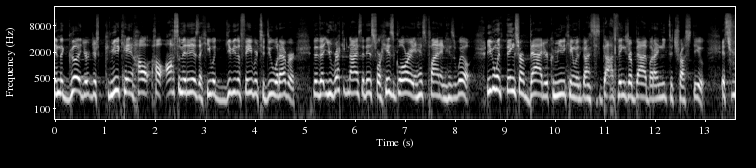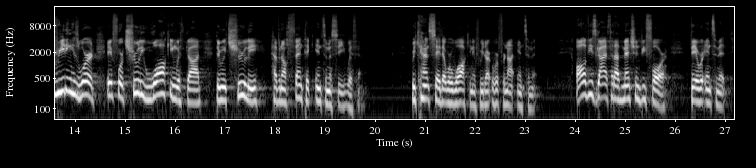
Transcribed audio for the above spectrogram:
in the good, you're just communicating how, how awesome it is that He would give you the favor to do whatever. That, that you recognize it is for His glory and His plan and His will. Even when things are bad, you're communicating with God and says, God, things are bad, but I need to trust you. It's reading His Word. If we're truly walking with God, then we truly have an authentic intimacy with Him. We can't say that we're walking if, we don't, if we're not intimate. All of these guys that I've mentioned before, they were intimate.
